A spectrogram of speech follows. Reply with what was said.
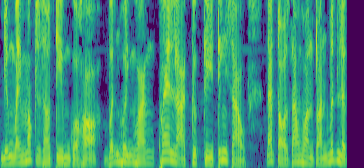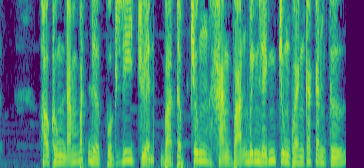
Những máy móc giao tim của họ vẫn huynh hoàng khoe là cực kỳ tinh xảo, Đã tỏ ra hoàn toàn bất lực. Họ không nắm bắt được cuộc di chuyển và tập trung hàng vạn binh lính chung quanh các căn cứ.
